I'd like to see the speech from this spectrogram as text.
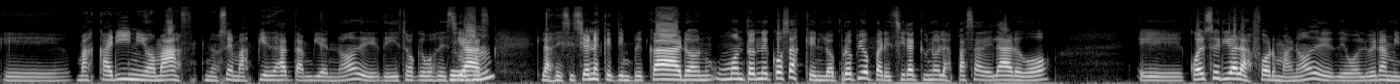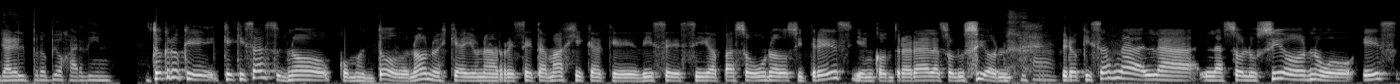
eh, más cariño, más, no sé, más piedad también, ¿no? De, eso que vos decías. las decisiones que te implicaron, un montón de cosas que en lo propio pareciera que uno las pasa de largo, eh, ¿cuál sería la forma ¿no? de, volver a mirar el propio jardín? Yo creo que, quizás no, como en todo, ¿no? No es que hay una receta mágica que dice siga paso uno, dos y tres y encontrará la solución. Pero quizás la, la, solución o es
